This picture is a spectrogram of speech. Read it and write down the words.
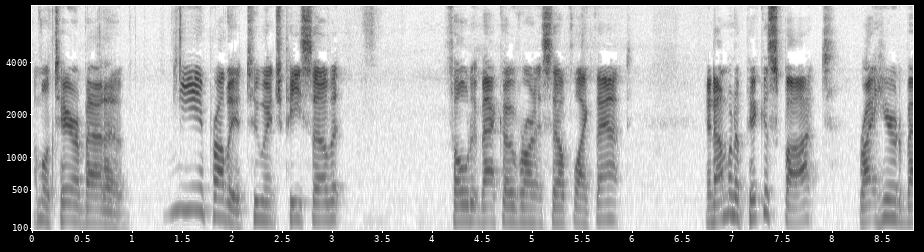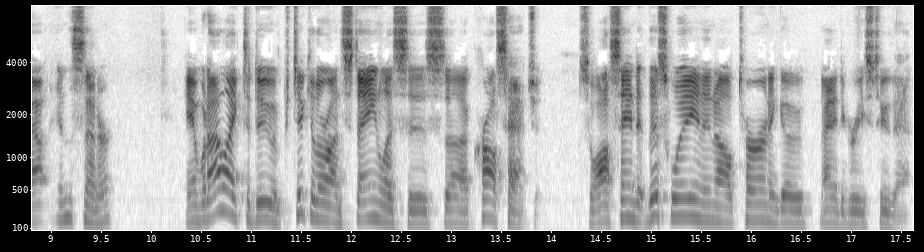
I'm going to tear about a, yeah, probably a two inch piece of it, fold it back over on itself like that. And I'm going to pick a spot right here at about in the center. And what I like to do in particular on stainless is uh, cross hatch it. So I'll sand it this way and then I'll turn and go 90 degrees to that.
